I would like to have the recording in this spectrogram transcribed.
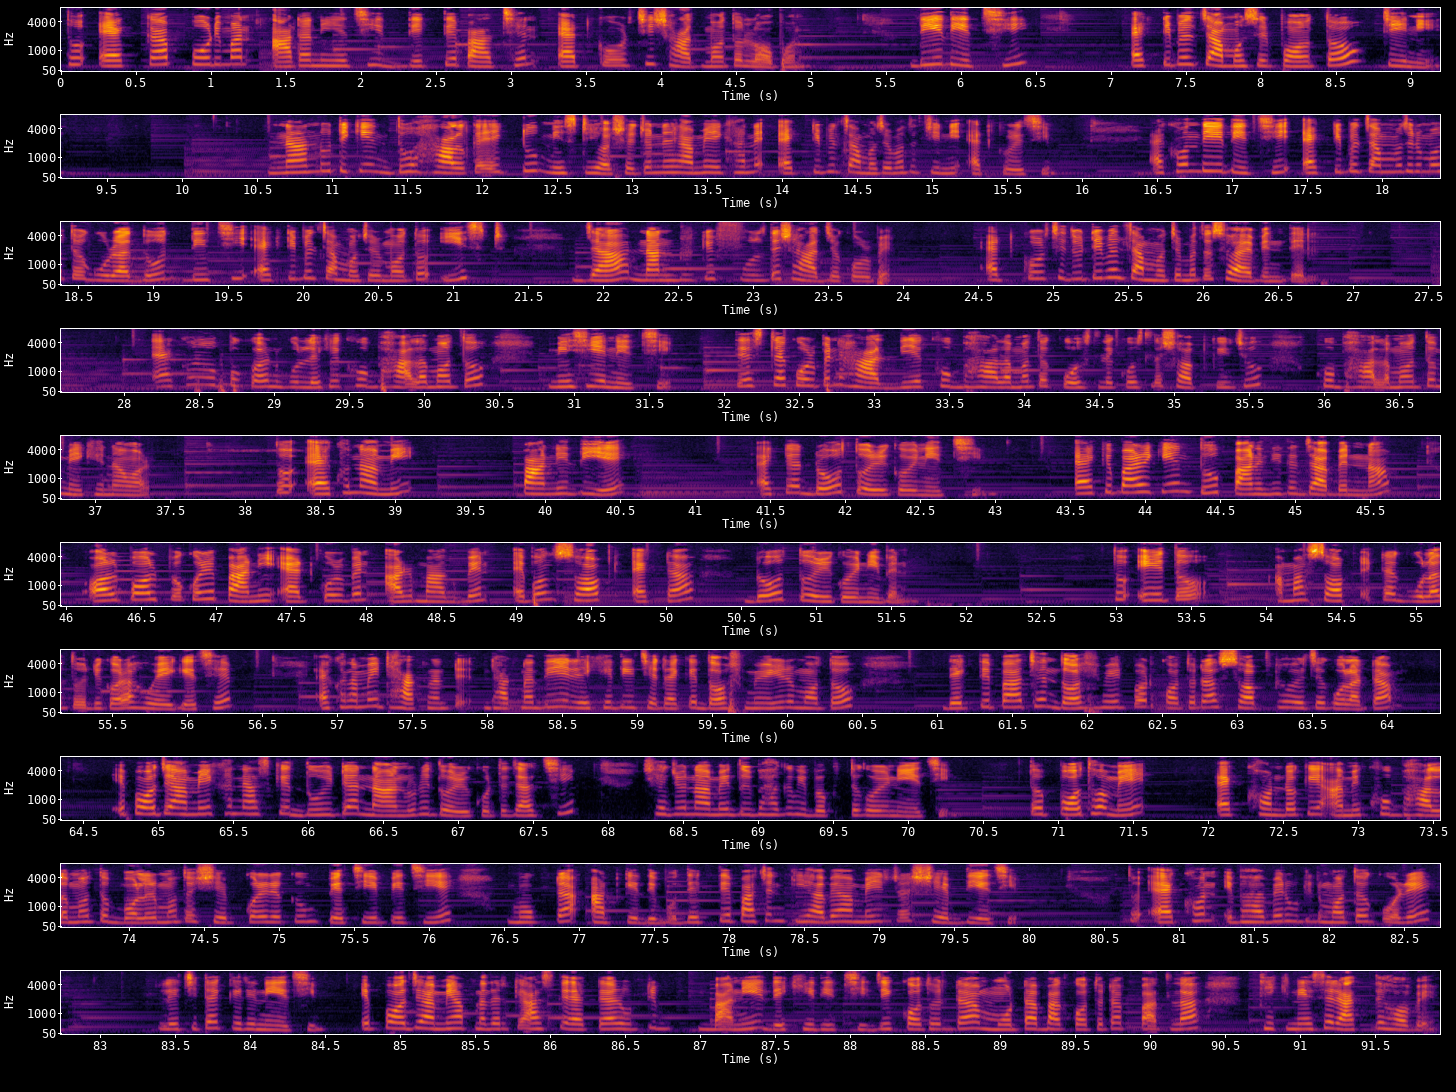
তো এক কাপ পরিমাণ আটা নিয়েছি, দেখতে পাচ্ছেন অ্যাড করছি স্বাদ মতো লবণ। দিয়ে দিচ্ছি এক টেবিল চামচের মতো চিনি। নান রুটি কিন্তু হালকা একটু মিষ্টি হয়, সেজন্য আমি এখানে এক টেবিল চামচের মতো চিনি অ্যাড করেছি। এখন দিয়ে দিচ্ছি এক টেবিল চামচের মতো গুঁড়া দুধ, দিচ্ছি এক টেবিল চামচের মতো ইস্ট যা নান রুটিকে ফুলতে সাহায্য করবে। অ্যাড করছি দুই টেবিল চামচের মতো সয়াবিন তেল। এখন উপকরণগুলোকে খুব ভালো মতো মিশিয়ে নিচ্ছি। চেষ্টা করবেন হাত দিয়ে খুব ভালো মতো কষলে কষলে সব কিছু খুব ভালো মতো মেখে নেওয়ার। তো এখন আমি পানি দিয়ে একটা ডো তৈরি করে নিচ্ছি। একেবারে কিন্তু পানি দিতে যাবেন না। অল্প অল্প করে পানি অ্যাড করবেন আর মাখবেন এবং সফট একটা ডো তৈরি করে নেবেন। তো এ তো আমার সফট একটা গোলা তৈরি করা হয়ে গেছে। এখন আমি ঢাকনাতে, ঢাকনা দিয়ে রেখে দিচ্ছি এটাকে দশ মিনিটের মতো। দেখতে পাচ্ছেন দশ মিনিট পর কতটা সফট হয়েছে গোলাটা। এ পর্যায়ে আমি এখানে আজকে দুইটা নান রুটি তৈরি করতে যাচ্ছি। সেজন্য আমি দুই ভাগে বিভক্ত করে নিয়েছি। তো প্রথমে এক খণ্ডকে আমি খুব ভালো মতো বলের মতো শেপ করে এরকম পেঁচিয়ে পেঁচিয়ে মুখটা আটকে দেব। দেখতে পাচ্ছেন কীভাবে আমি এটা শেপ দিয়েছি। তো এখন এভাবে রুটির মতো করে লেচিটা কেটে নিয়েছি। এ পর্যায়ে আমি আপনাদেরকে আজকে একটা রুটি বানিয়ে দেখিয়ে দিচ্ছি যে কতটা মোটা বা কতটা পাতলা থিকনেসে রাখতে হবে।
